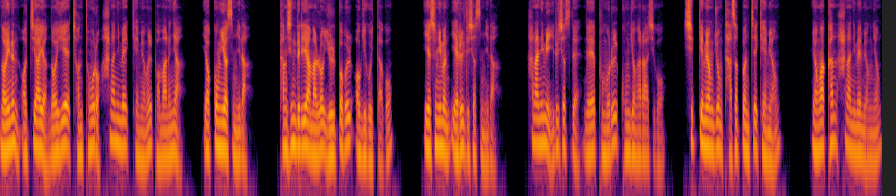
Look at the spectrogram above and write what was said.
너희는 어찌하여 너희의 전통으로 하나님의 계명을 범하느냐? 역공이었습니다. 당신들이야말로 율법을 어기고 있다고? 예수님은 예를 드셨습니다. 하나님이 이르셨으되 내 부모를 공경하라 하시고 10계명 중 다섯 번째 계명 명확한 하나님의 명령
